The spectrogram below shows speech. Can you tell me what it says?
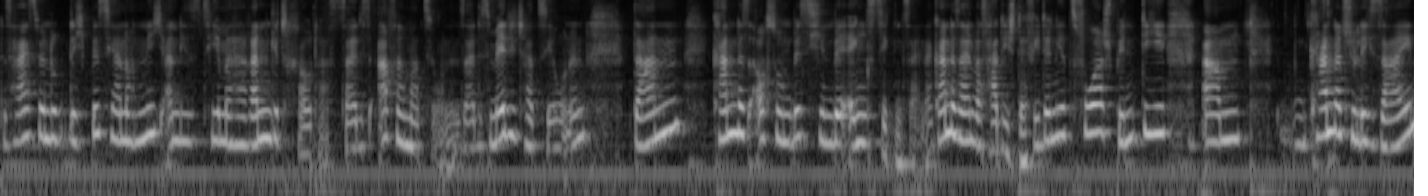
Das heißt, wenn du dich bisher noch nicht an dieses Thema herangetraut hast, sei es Affirmationen, sei es Meditationen, dann kann das auch so ein bisschen beängstigend sein. Dann kann es sein, was hat die Steffi denn jetzt vor? Spinnt die? Ähm, kann natürlich sein.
